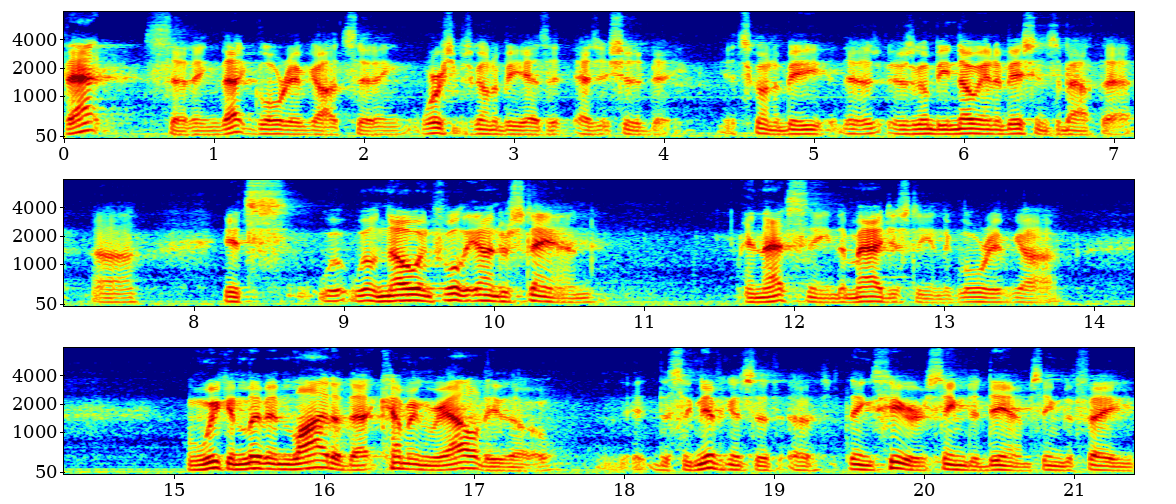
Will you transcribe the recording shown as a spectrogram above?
That setting, that glory of God setting, worship is going to be as it, as it should be. It's going to be, there's, there's going to be no inhibitions about that. Uh, it's, we'll, know and fully understand in that scene the majesty and the glory of God. When we can live in light of that coming reality, though, it, the significance of, of, things here seem to dim, seem to fade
